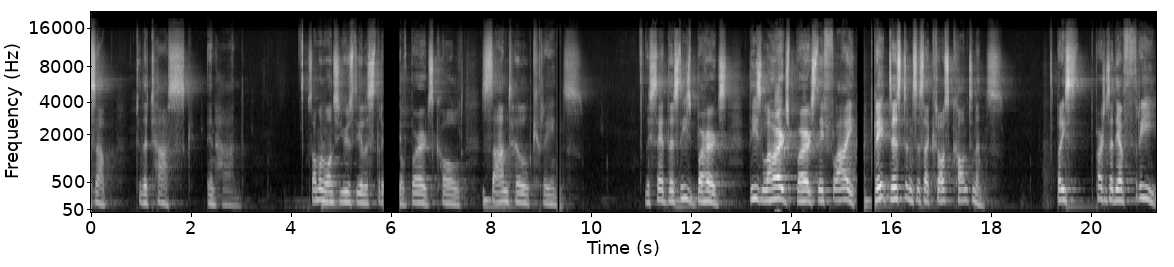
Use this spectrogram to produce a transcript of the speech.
rise up to the task in hand. Someone once used the illustration of birds called sandhill cranes. They said this these birds these large birds, they fly great distances across continents. But he's, the person said they have three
